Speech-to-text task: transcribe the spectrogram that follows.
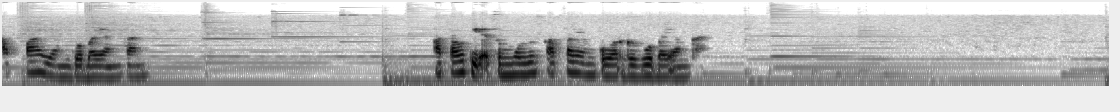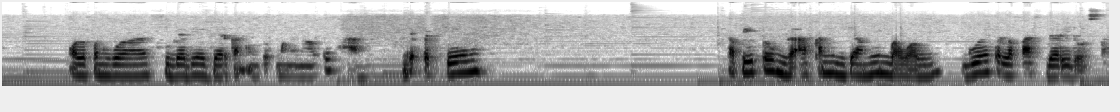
apa yang gue bayangkan. Atau tidak semulus apa yang keluarga gue bayangkan. Walaupun gue sudah diajarkan untuk mengenal Tuhan, sejak kecil tapi itu nggak akan menjamin bahwa gue terlepas dari dosa.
